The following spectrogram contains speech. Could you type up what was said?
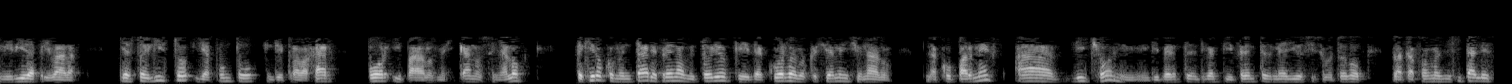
y mi vida privada. Ya estoy listo y a punto de trabajar por y para los mexicanos, señaló. Te quiero comentar, Efraín Auditorio, que de acuerdo a lo que se ha mencionado, la Coparmex ha dicho en diferentes, medios y sobre todo plataformas digitales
